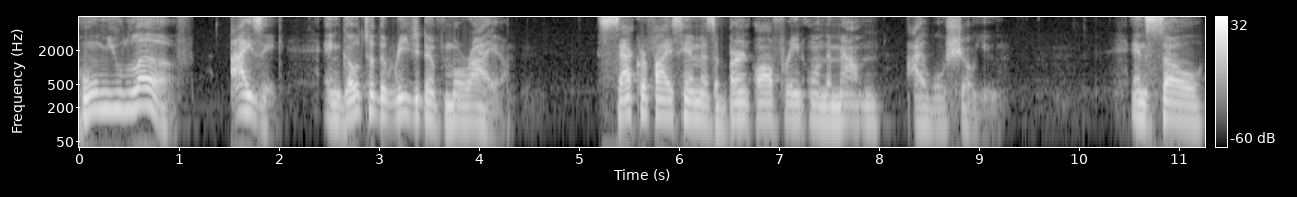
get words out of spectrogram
whom you love, Isaac, and go to the region of Moriah. Sacrifice him as a burnt offering on the mountain I will show you. And so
